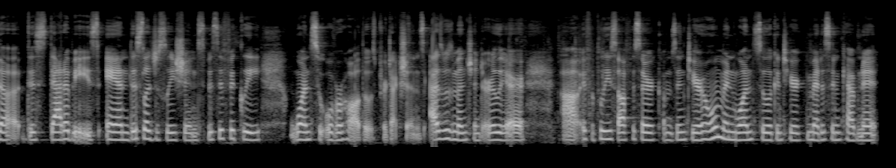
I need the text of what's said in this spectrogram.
the this database and this legislation specifically wants to overhaul those protections. As was mentioned earlier, uh, if a police officer comes into your home and wants to look into your medicine cabinet,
